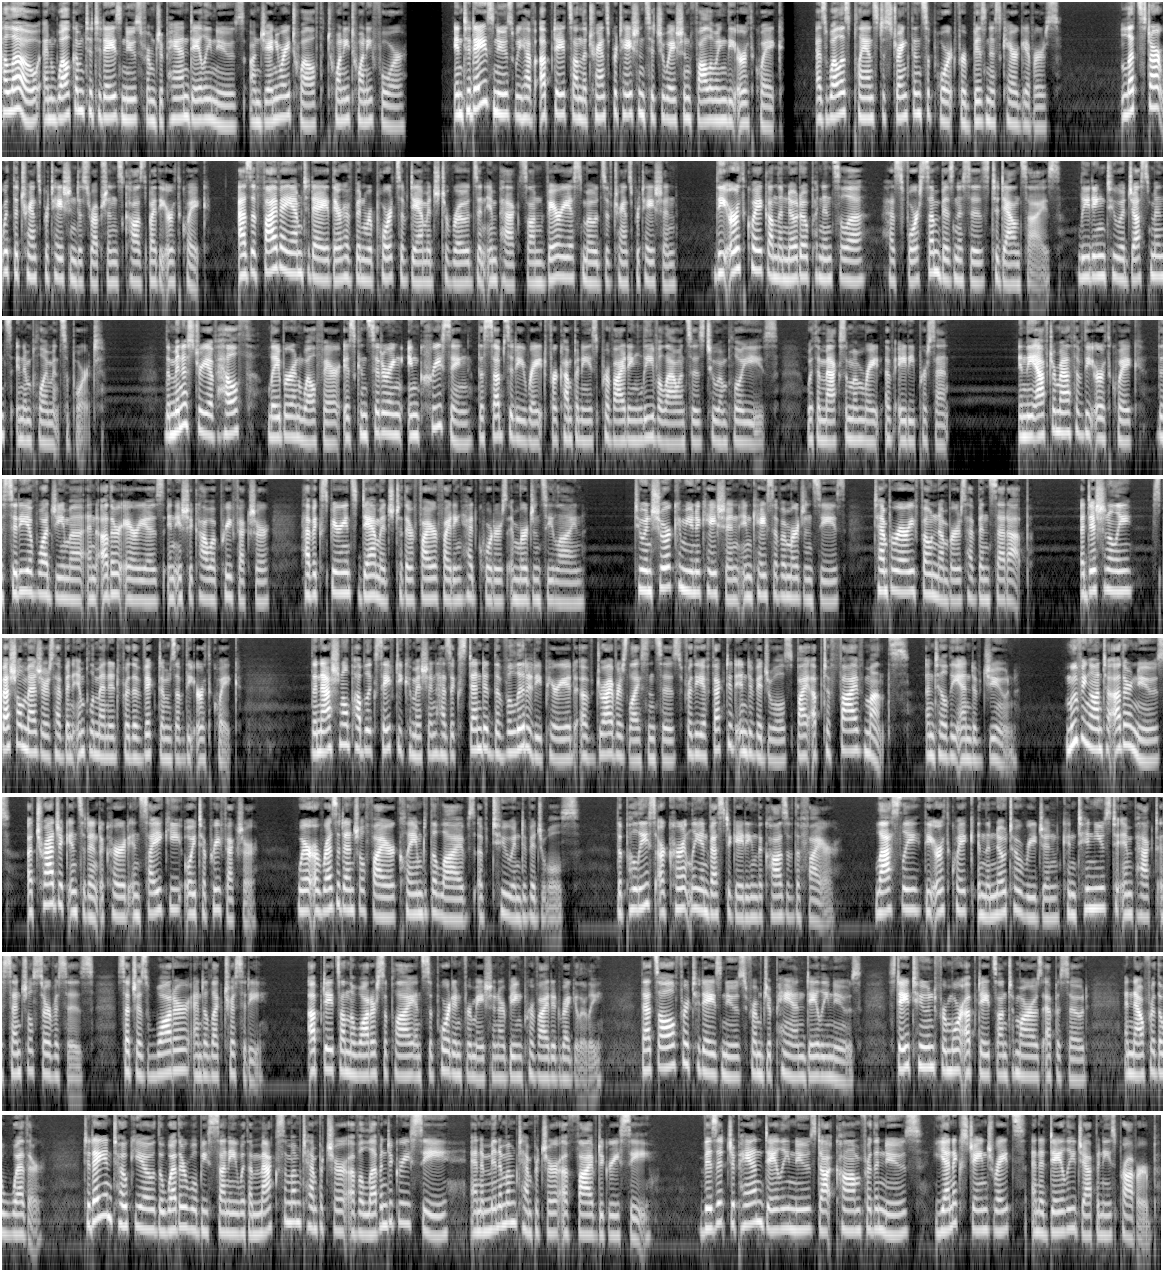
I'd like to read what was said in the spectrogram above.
Hello, and welcome to today's news from Japan Daily News on January 12th, 2024. In today's news, we have updates on the transportation situation following the earthquake, as well as plans to strengthen support for business caregivers. Let's start with the transportation disruptions caused by the earthquake. As of 5 a.m. today, there have been reports of damage to roads and impacts on various modes of transportation. The earthquake on the Noto Peninsula has forced some businesses to downsize, leading to adjustments in employment support. The Ministry of Health, Labor and Welfare is considering increasing the subsidy rate for companies providing leave allowances to employees, with a maximum rate of 80%. In the aftermath of the earthquake, the city of Wajima and other areas in Ishikawa Prefecture have experienced damage to their firefighting headquarters emergency line. To ensure communication in case of emergencies, temporary phone numbers have been set up. Additionally, special measures have been implemented for the victims of the earthquake. The National Public Safety Commission has extended the validity period of driver's licenses for the affected individuals by up to five months until the end of June. Moving on to other news, a tragic incident occurred in Saiki, Oita Prefecture, where a residential fire claimed the lives of two individuals. The police are currently investigating the cause of the fire. Lastly, the earthquake in the Noto region continues to impact essential services such as water and electricity. Updates on the water supply and support information are being provided regularly. That's all for today's news from Japan Daily News. Stay tuned for more updates on tomorrow's episode. And now for the weather. Today in Tokyo, the weather will be sunny with a maximum temperature of 11 degrees C and a minimum temperature of 5 degrees C. Visit japandailynews.com for the news, yen exchange rates, and a daily Japanese proverb.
